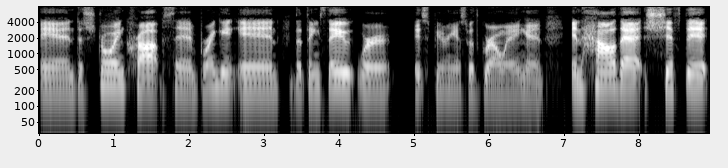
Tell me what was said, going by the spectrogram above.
and destroying crops and bringing in the things they were experience with growing and and how that shifted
